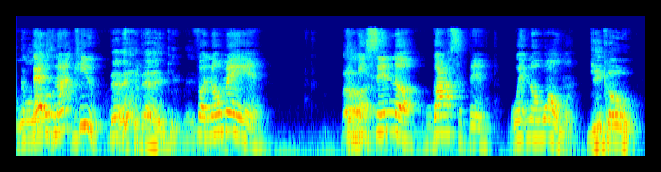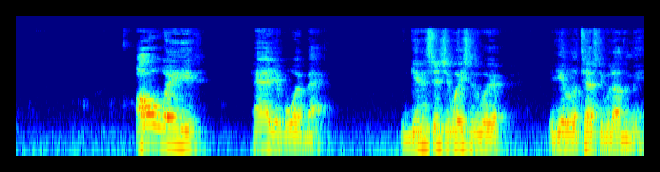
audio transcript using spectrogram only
You- That is not cute That ain't, that ain't cute, baby. for no man to Uh, be sitting up gossiping with no woman. G Code. Always have your boy back. You get in situations where you get a little testy with other men.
